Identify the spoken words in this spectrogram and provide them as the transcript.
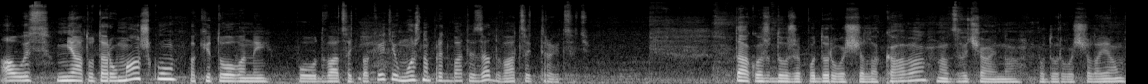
А ось м'яту та ромашку пакетований по 20 пакетів можна придбати за 20-30. Також дуже подорожчала кава, надзвичайно подорожчала, я вам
